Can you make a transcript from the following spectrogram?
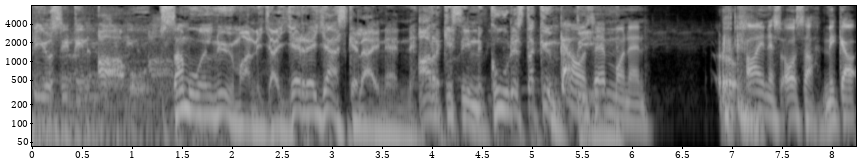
Radio Cityn aamu. Samuel Nyman ja Jere Jäskeläinen. Arkisin kuudesta Mikä kymppiin. on semmoinen ru- ainesosa, mikä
